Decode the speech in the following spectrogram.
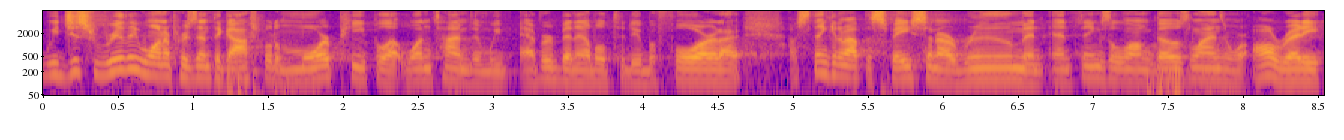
we just really want to present the gospel to more people at one time than we've ever been able to do before. And I, I was thinking about the space in our room and, and things along those lines, and we're already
